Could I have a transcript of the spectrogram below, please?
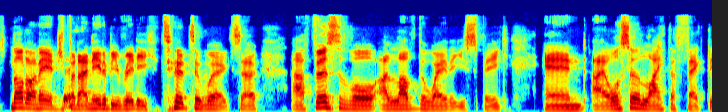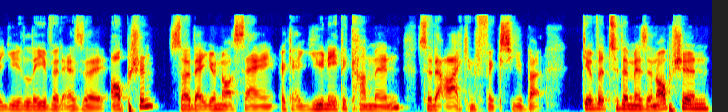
not on edge but i need to be ready to, to work. So uh, first of all i love the way that you speak and i also like the fact that you leave it as an option so that you're not saying okay you need to come in so that i can fix you but give it to them as an option.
